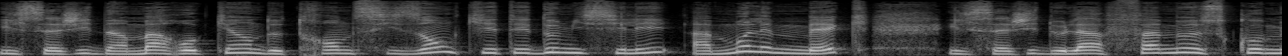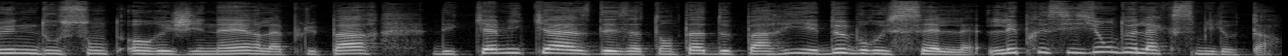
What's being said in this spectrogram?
Il s'agit d'un Marocain de 36 ans qui était domicilié à Molenbeek. Il s'agit de la fameuse commune d'où sont originaires la plupart des kamikazes des attentats de Paris et de Bruxelles. Les précisions de l'Axe Milota.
